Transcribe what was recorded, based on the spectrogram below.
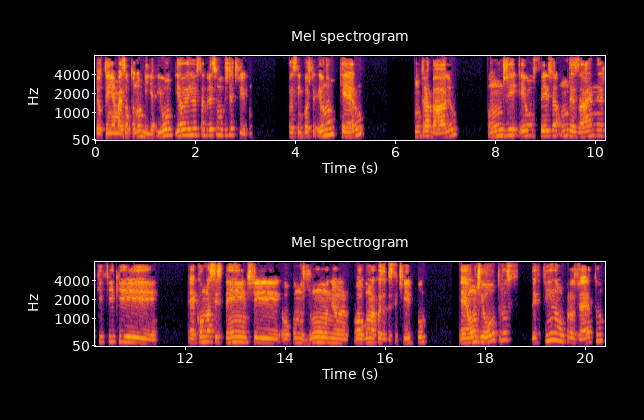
eu tenha mais autonomia. E eu, eu, eu estabeleço um objetivo. Assim, poxa, eu não quero um trabalho onde eu seja um designer que fique é, como assistente ou como júnior ou alguma coisa desse tipo, é onde outros definam o projeto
